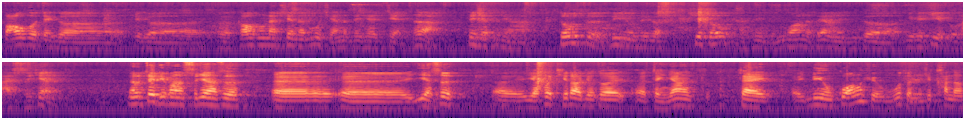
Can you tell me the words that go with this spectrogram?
包括这个这个呃高通量，现在目前的这些检测啊，这些事情啊，都是利用这个吸收产生荧光的这样的一个一个技术来实现的。那么这地方实际上是呃呃也是呃也会提到，就是说呃怎样在呃利用光学无损的去看到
